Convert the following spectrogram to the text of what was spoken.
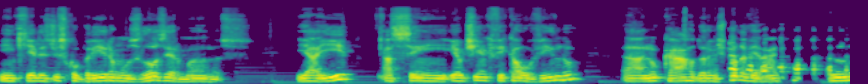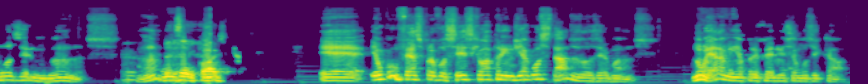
em que eles descobriram os Los Hermanos. E aí, assim, eu tinha que ficar ouvindo uh, no carro durante toda a viagem Los Hermanos. Misericórdia. É, eu confesso para vocês que eu aprendi a gostar dos Los Hermanos. Não era a minha preferência musical.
